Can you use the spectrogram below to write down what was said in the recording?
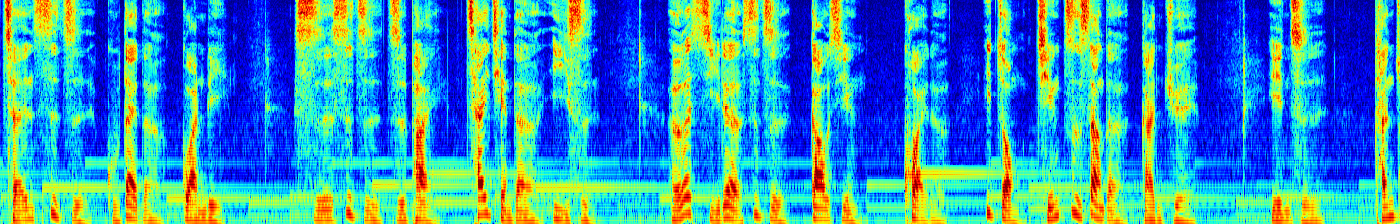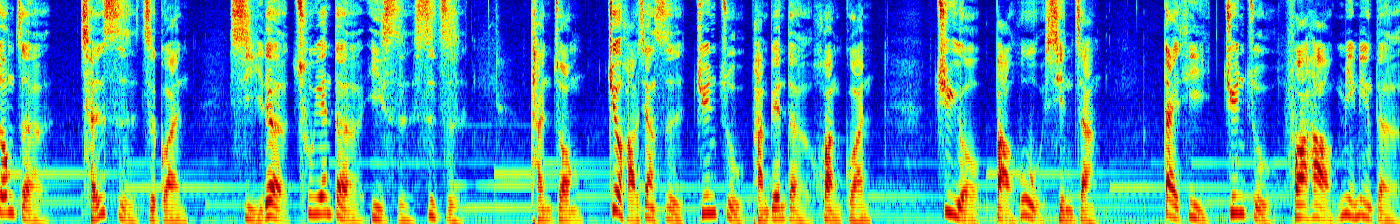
沉是指古代的官吏，死是指指派差遣的意思，而喜乐是指高兴、快乐，一种情志上的感觉。因此，坛中者。臣死之官，喜乐出焉的意思是指坛中就好像是君主旁边的宦官，具有保护心脏、代替君主发号命令的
